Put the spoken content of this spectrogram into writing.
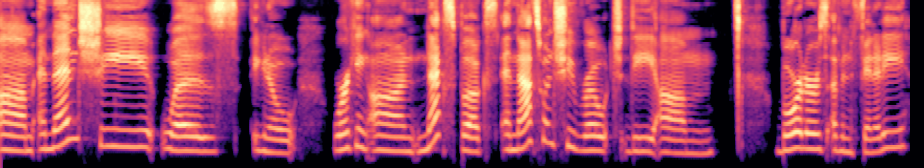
Um, and then she was, you know, working on next books, and that's when she wrote the um Borders of Infinity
